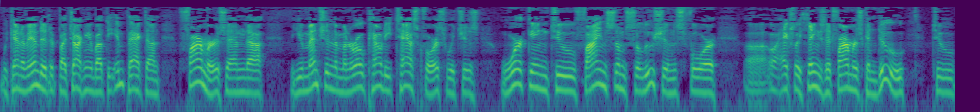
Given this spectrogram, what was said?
we kind of ended it by talking about the impact on farmers, and uh, you mentioned the Monroe County Task Force, which is working to find some solutions for, uh, or actually things that farmers can do to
